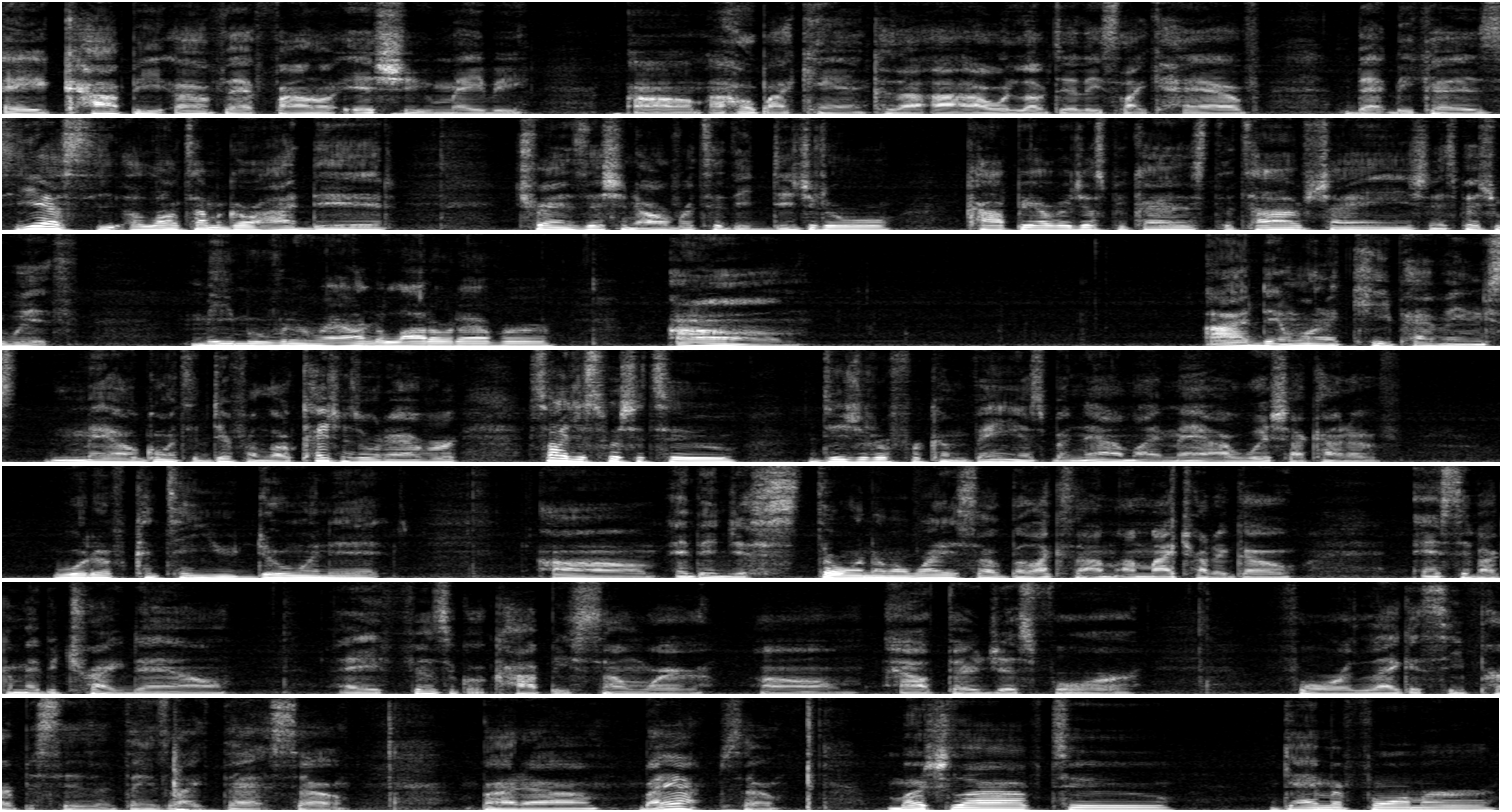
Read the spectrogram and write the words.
a copy of that final issue maybe. Um, i hope i can because I, I would love to at least like have that because yes a long time ago i did transition over to the digital copy of it just because the times changed and especially with me moving around a lot or whatever um, I didn't want to keep having mail going to different locations or whatever. So I just switched it to digital for convenience. But now I'm like, man, I wish I kind of would have continued doing it um, and then just throwing them away. So, but like I said, I, I might try to go and see if I can maybe track down a physical copy somewhere um, out there just for for legacy purposes and things like that. So, but um, but yeah, so much love to Game Informer.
